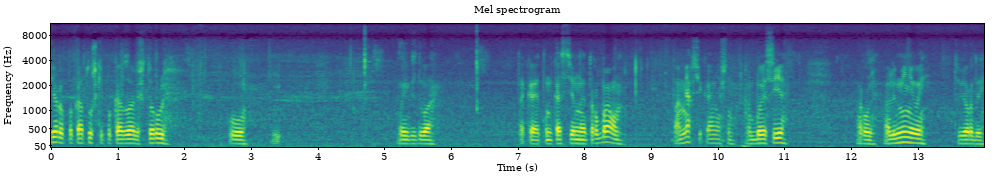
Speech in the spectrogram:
Первой по катушке показали, что руль у X2 такая тонкостенная труба, он помягче, конечно. У BSE руль алюминиевый, твердый,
